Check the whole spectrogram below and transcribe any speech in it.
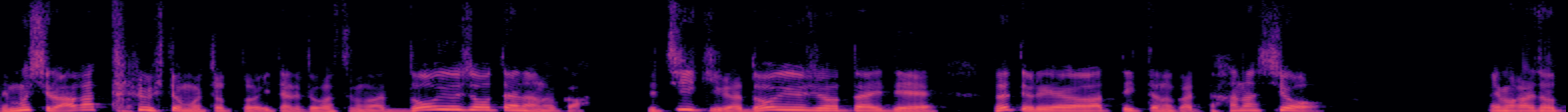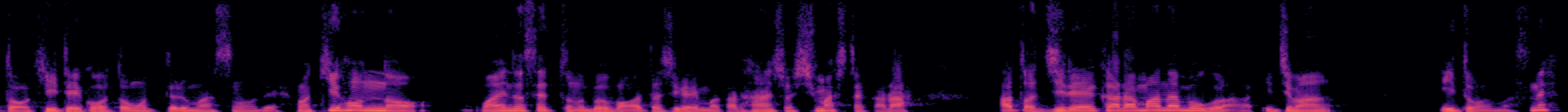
でむしろ上がってる人もちょっといたりとかするのがどういう状態なのかで地域がどういう状態でどうやって売り上げが上がっていったのかって話を今からちょっと聞いていこうと思っておりますので、まあ、基本のマインドセットの部分は私が今から話をしましたからあとは事例から学ぶのが一番いいと思いますね。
